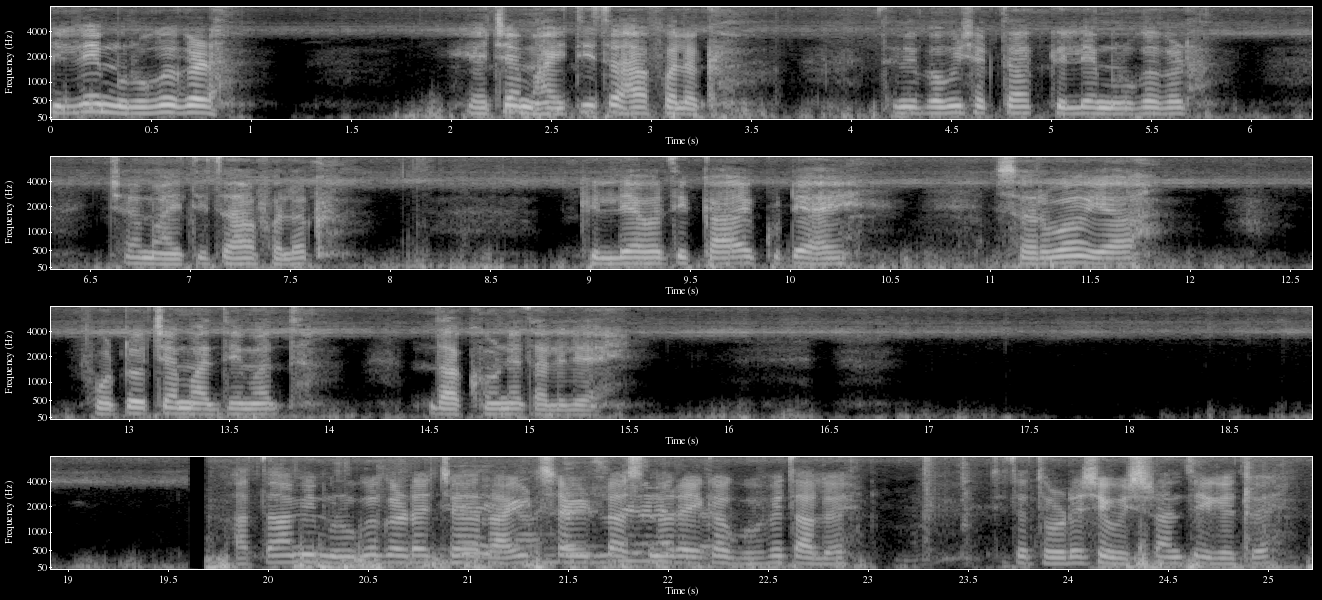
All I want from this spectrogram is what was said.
किल्ले मृगगड याच्या माहितीचा हा फलक. तुम्ही बघू शकता किल्ले मृगगडच्या माहितीचा हा फलक. किल्ल्यावरती काय कुठे आहे सर्व या फोटोच्या माध्यमात दाखवण्यात आलेले आहे. आता आम्ही मृगगडाच्या राईट साईडला असणाऱ्या एका गुफेत आलो आहे तिथं थोडीशी विश्रांती घेतो आहे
